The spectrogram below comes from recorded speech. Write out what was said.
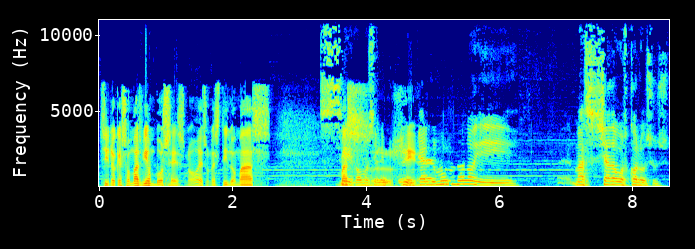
sino que son más bien bosses, ¿no? Es un estilo más... Sí, Más, como si eh, lim- sí. limpiar el mundo y. Más Shadow of Colossus.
